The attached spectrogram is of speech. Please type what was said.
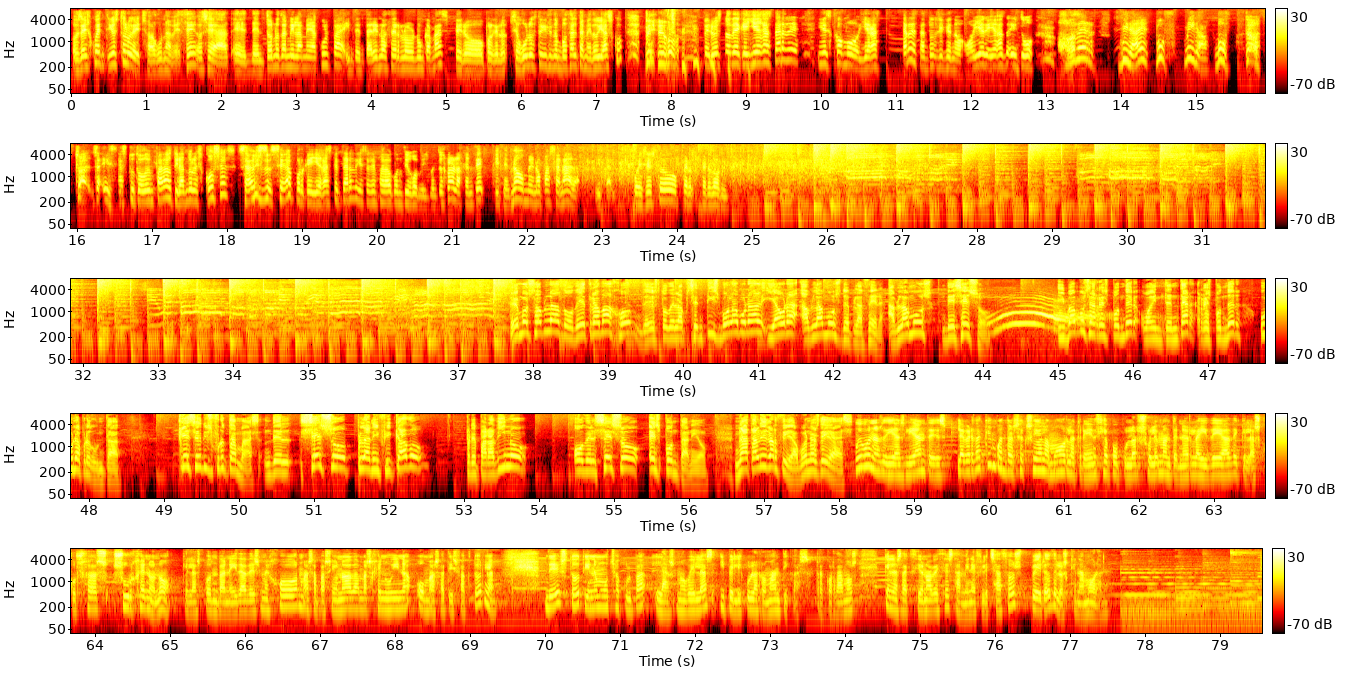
¿Os dais cuenta? Yo esto lo he hecho alguna vez, ¿eh? O sea, eh, de entorno también la mea culpa, intentaré no hacerlo nunca más, pero porque según lo estoy diciendo en voz alta me doy asco, pero, pero esto de que llegas tarde y es como, llegas tarde, están todos diciendo, oye, que llegas y tú, joder, mira, eh, buf, mira, buf, ta, ta", y estás tú todo enfadado tirándoles cosas, ¿sabes? O sea, porque llegaste tarde y estás enfadado contigo mismo. Entonces, claro, la gente dice, no, hombre, no pasa nada y tal. Pues esto, per- perdón, Hemos hablado de trabajo, de esto del absentismo laboral y ahora hablamos de placer, hablamos de seso. Y vamos a responder o a intentar responder una pregunta. ¿Qué se disfruta más? ¿Del seso planificado, preparadino o del seso espontáneo? Natalie García, buenos días. Muy buenos días, liantes. La verdad que en cuanto al sexo y al amor, la creencia popular suele mantener la idea de que las cosas surgen o no, que la espontaneidad es mejor, más apasionada, más genuina o más satisfactoria. De esto tienen mucha culpa las novelas y películas románticas. Recordamos que en las de acción a veces también hay flechazos, pero de los que enamoran.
